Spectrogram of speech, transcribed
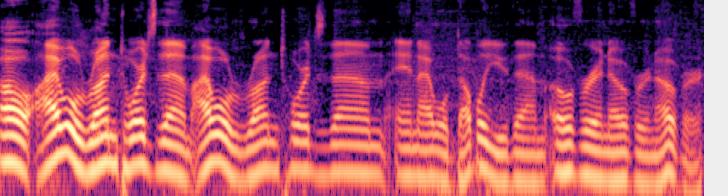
Oh, I will run towards them. I will run towards them, and I will W them over and over and over.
